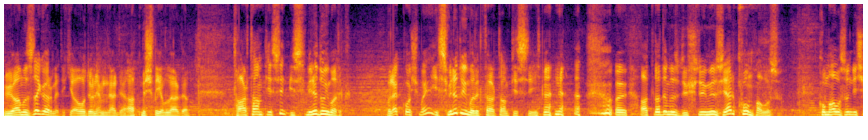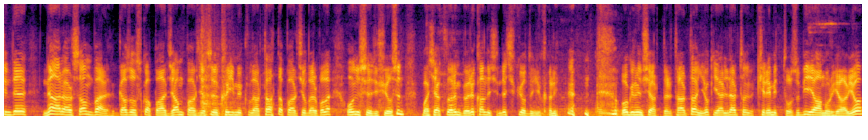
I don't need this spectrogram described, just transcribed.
rüyamızda görmedik ya o dönemlerde 60'lı yıllarda. Tartan pistin ismini duymadık. Bırak koşmayı, ismini duymadık tartan pisliğin. Yani atladığımız, düştüğümüz yer kum havuzu. Kum havuzunun içinde ne ararsam var. Gazoz kapağı, cam parçası, kıymıklar, tahta parçaları falan. Onun üstüne düşüyorsun. Bacakların böyle kan içinde çıkıyordun yukarıya. o günün şartları. Tartan yok, yerler to- kiremit tozu, bir yağmur yağıyor.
